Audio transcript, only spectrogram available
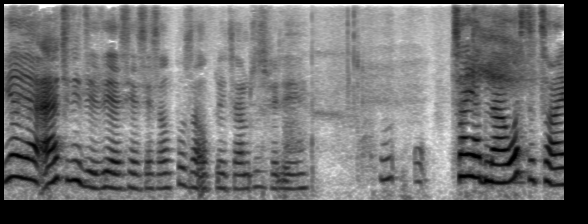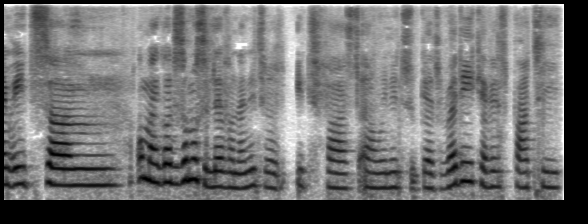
Yeah, yeah, I actually did. Yes, yes, yes. I'll post that up later. I'm just really tired now. What's the time? It's um. Oh my God, it's almost eleven. I need to eat fast, and we need to get ready. Kevin's party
